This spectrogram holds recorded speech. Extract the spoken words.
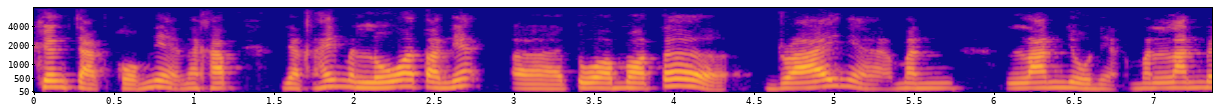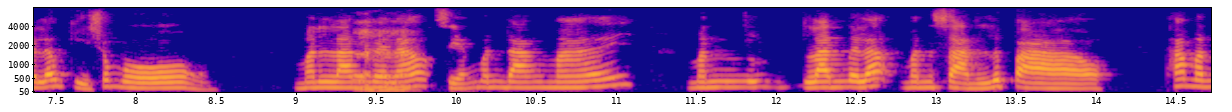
เครื่องจักรผมเนี่ยนะครับอยากให้มันรู้ว่าตอนนี้ตัวมอเตอร์ drive เนี่ยมัน run อยู่เนี่ยมัน run ไปแล้วกี่ชั่วโมง มัน run ไปแล้วเสียงมันดังไหมมัน run ไปแล้วมันสั่นหรือเปล่า ถ้ามัน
